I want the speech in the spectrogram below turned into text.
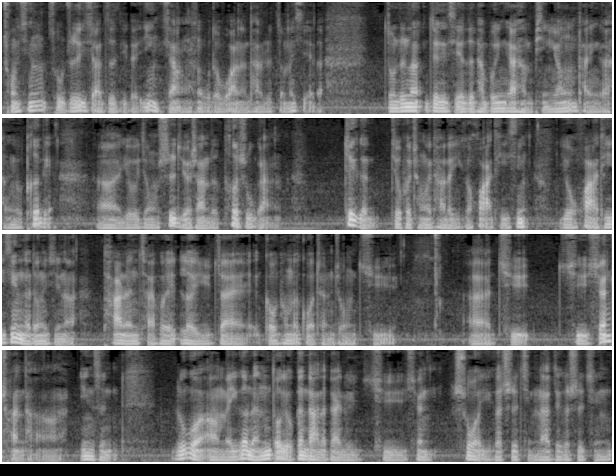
重新组织一下自己的印象，我都忘了他是怎么写的。总之呢，这个鞋子它不应该很平庸，它应该很有特点，啊，有一种视觉上的特殊感，这个就会成为它的一个话题性。有话题性的东西呢，他人才会乐于在沟通的过程中去，呃，去去宣传它啊。因此，如果啊每个人都有更大的概率去宣说一个事情，那这个事情。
